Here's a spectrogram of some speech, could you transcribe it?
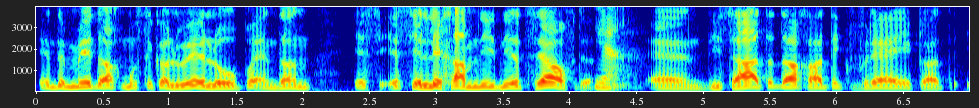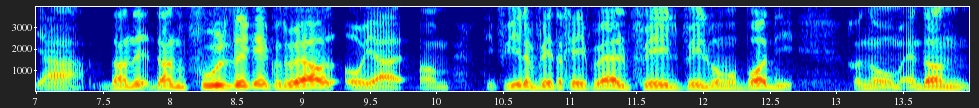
in de middag moest ik alweer lopen. En dan is, is je lichaam niet, niet hetzelfde. Ja, En die zaterdag had ik vrij. Ik had, ja, dan, dan voelde ik het wel, oh ja, um, die 44 heeft wel veel, veel van mijn body genomen. En dan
